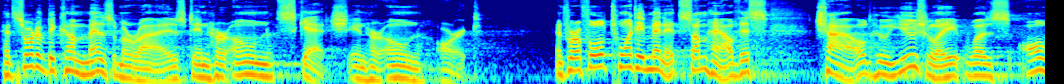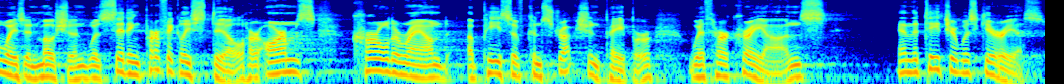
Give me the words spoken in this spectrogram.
had sort of become mesmerized in her own sketch, in her own art. And for a full 20 minutes, somehow, this child, who usually was always in motion, was sitting perfectly still, her arms curled around a piece of construction paper with her crayons, and the teacher was curious.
